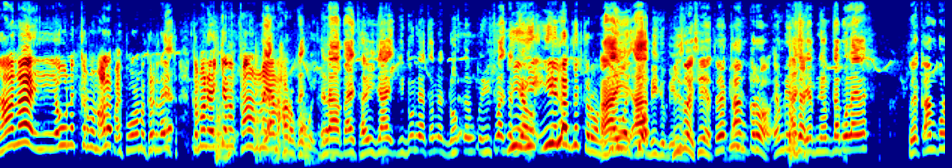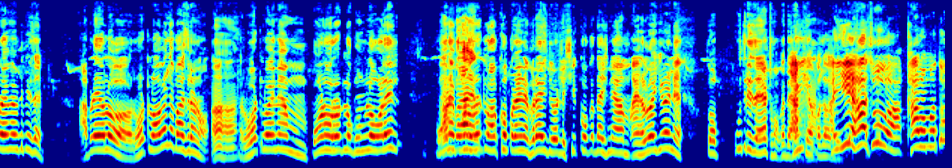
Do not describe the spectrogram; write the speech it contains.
ના ના એવું નથી કરવાનું. હાલે ભાઈ તો અમે ઘરે રહી તમારે અત્યારનું કામ નહીં એને હારો કરવો હોય. એલા ભાઈ થઈ જાય કીધું ને તમને ડોક્ટર ઉપર વિશ્વાસ નથી. ઈ- ઈ ઇલાજ નથી કરવાનો હા બીજું આ બીજું બીજું. છે તો એક કામ કરો એમડી સાહેબ. શેફને અમતા બોલાયો તો એક કામ કરો એમડી સાહેબ. આપણે ઓલો રોટલો આવે ને બાજરાનો હા હા. રોટલો એને આમ પોણો રોટલો ગુંડલો વળીને પોણે પોણો રોટલો આખો પરાઈને ભરાઈ દો એટલે સિક્કો કદાચ ને આમ હલવાઈ ગયો ને તો ઉતરી જાય હેઠો કદાચ આખી આપા એ હા શું ખાવામાં તો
